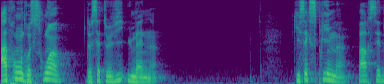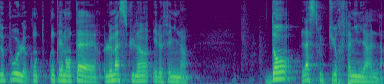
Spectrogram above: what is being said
à prendre soin de cette vie humaine qui s'exprime par ces deux pôles complémentaires, le masculin et le féminin, dans la structure familiale.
